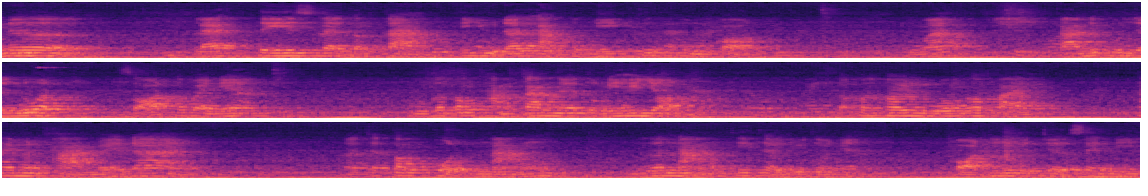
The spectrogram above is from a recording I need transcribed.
เนอร์แลคติสอะไรต่างๆ ที่อยู่ด้านหลังตรงนี้ขึ้นกลุ่มก่อนถูกไหมการที่คุณจะนวดสอดเข้าไปเนี่ยคุณก็ต้องทำกล้ามเนื้อตรงนี้ให้หย่อนแล้วค่อยๆล้วงเข้าไป ให้มันผ่านไปได้เราจะต้องกดหนังเนื้อหนังที่แถวอยู่ตรงเนี้ยก่อนที่จะไปเจอเส้นนี้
